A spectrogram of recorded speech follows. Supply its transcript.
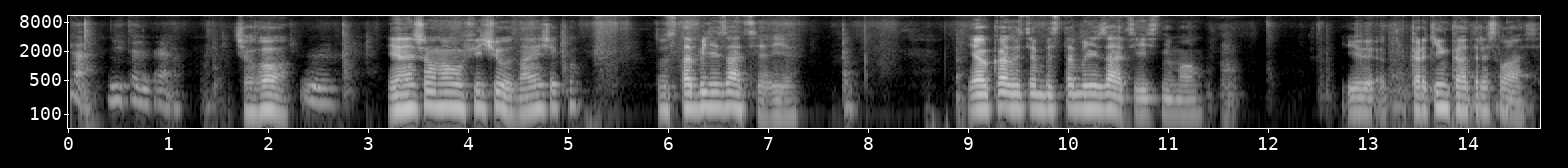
Так, це не треба. Чого? М. Я знайшов нову фічу, знаєш яку? Тут стабілізація є. Я, оказується, без стабілізації знімав. І картинка тряслась.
